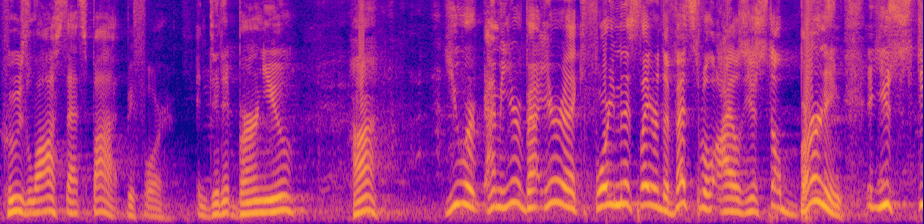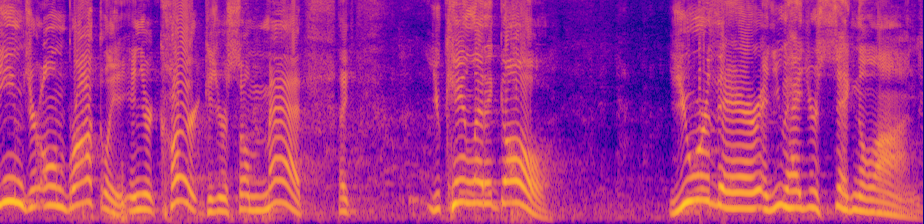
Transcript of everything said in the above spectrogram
who's lost that spot before? And did it burn you? Huh? You were, I mean, you're about, you're like 40 minutes later in the vegetable aisles, you're still burning. You steamed your own broccoli in your cart because you're so mad. Like, you can't let it go. You were there and you had your signal on.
